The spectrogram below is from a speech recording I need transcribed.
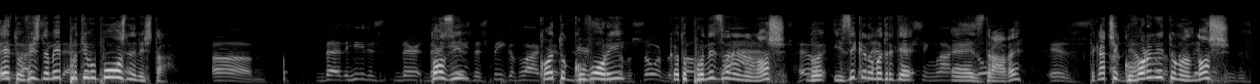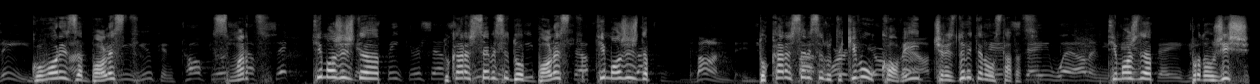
Ето, виждаме противоположни неща. Този, който говори като пронизване на нож, но езика на мъдрите е здраве, така че говоренето на нож говори за болест, смърт. Ти можеш да докараш себе си до болест, ти можеш да докараш себе си до такива окови чрез думите на устата си. Ти можеш да продължиш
